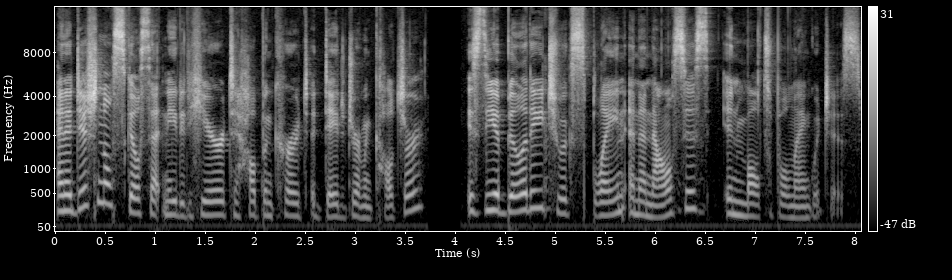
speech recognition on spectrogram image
An additional skill set needed here to help encourage a data-driven culture is the ability to explain an analysis in multiple languages.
